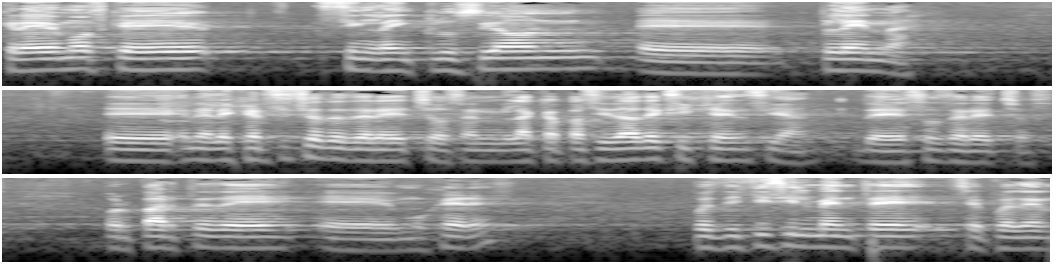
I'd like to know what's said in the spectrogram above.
creemos que sin la inclusión eh, plena en el ejercicio de derechos, en la capacidad de exigencia de esos derechos por parte de mujeres, pues difícilmente se pueden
